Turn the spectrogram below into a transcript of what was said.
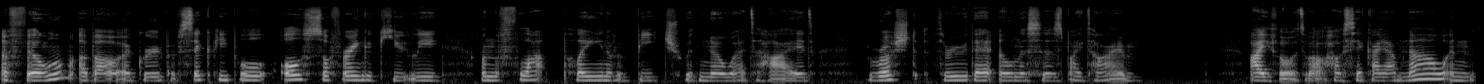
A film about a group of sick people all suffering acutely on the flat plain of a beach with nowhere to hide, rushed through their illnesses by time. I thought about how sick I am now and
